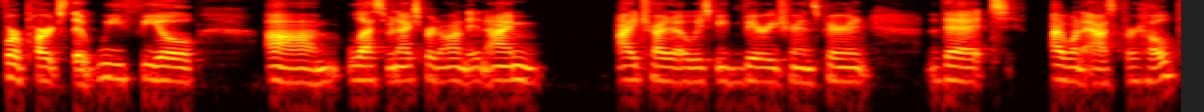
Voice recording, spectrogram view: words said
for parts that we feel um, less of an expert on and i'm i try to always be very transparent that i want to ask for help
